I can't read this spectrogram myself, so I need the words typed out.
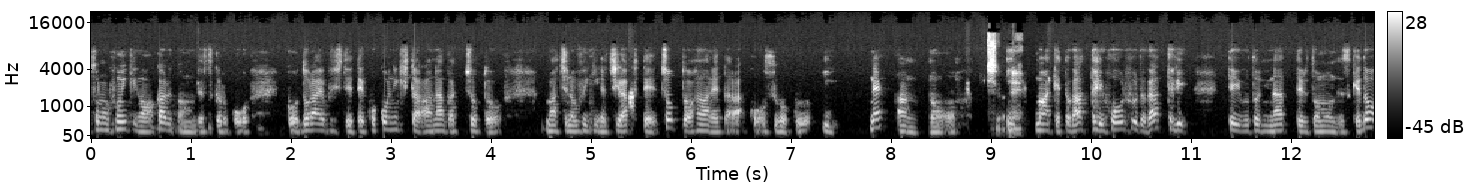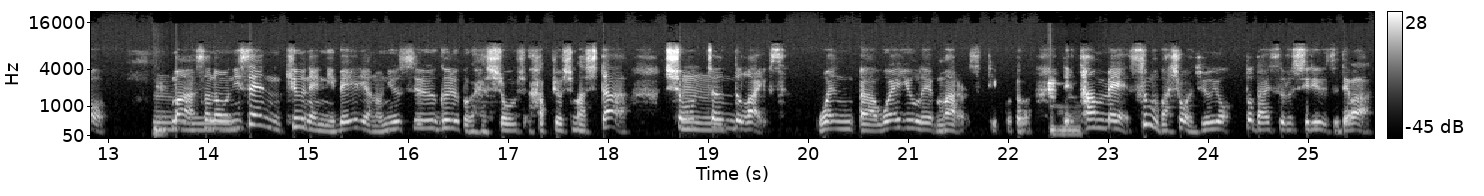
その雰囲気がわかると思うんですけど、こう、こうドライブしてて、ここに来たら、なんかちょっと街の雰囲気が違くて、ちょっと離れたら、こう、すごくいい、ね、あの、ですよいいね。マーケットがあったり、ホールフードがあったりっていうことになってると思うんですけど、うんまあ、その2009年にベイエリアのニュースグループが発表発表しました、Shortened Lives when,、uh, Where You Live Matters っていうことが、で、短命、住む場所は重要と題するシリーズでは、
